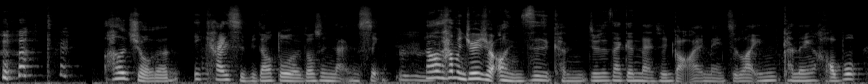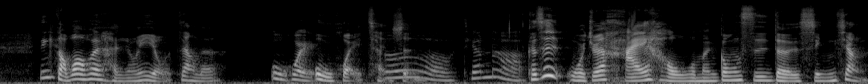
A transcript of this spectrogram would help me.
对，喝酒的一开始比较多的都是男性，嗯、然后他们就会觉得哦，你是可能就是在跟男生搞暧昧之类，你可能好不，你搞不好会很容易有这样的误会误会产生。哦，天哪！可是我觉得还好，我们公司的形象。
